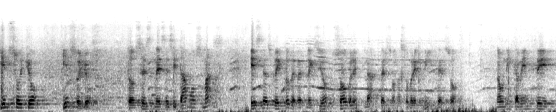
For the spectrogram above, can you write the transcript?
¿Quién soy yo? ¿Quién soy yo? Entonces necesitamos más este aspecto de reflexión sobre la persona, sobre mi persona. No únicamente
